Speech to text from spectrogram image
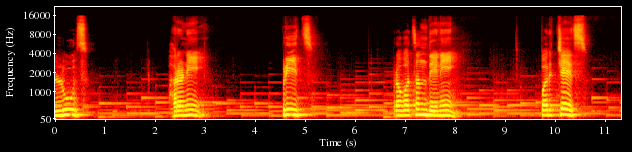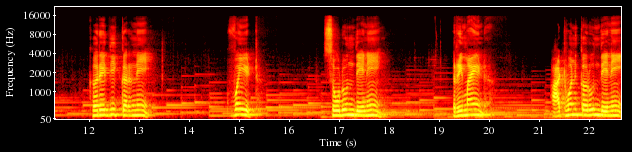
लूज हरणे प्रीच प्रवचन देणे परचेस खरेदी करणे क्वैट सोडून देणे रिमाइंड आठवण करून देणे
